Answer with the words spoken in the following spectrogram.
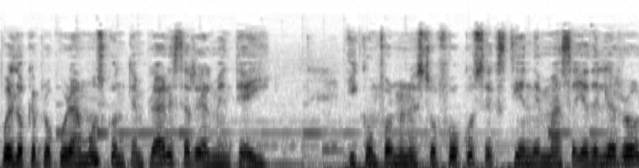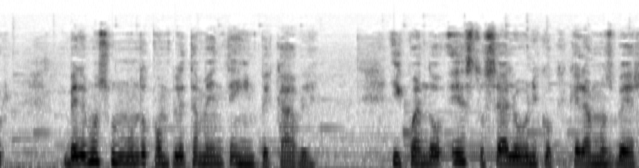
pues lo que procuramos contemplar está realmente ahí, y conforme nuestro foco se extiende más allá del error, veremos un mundo completamente impecable. Y cuando esto sea lo único que queramos ver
